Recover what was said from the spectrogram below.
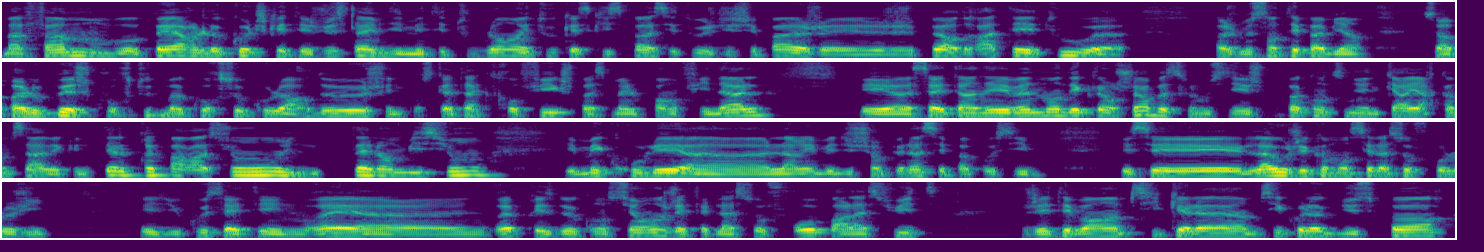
ma femme, mon beau-père, le coach qui était juste là, il me dit mais t'es tout blanc et tout, qu'est-ce qui se passe et tout. Je dis je sais pas, j'ai peur de rater et tout. Euh. Enfin, je me sentais pas bien. Ça va pas louper, je cours toute ma course au couloir 2, je fais une course catastrophique, je passe même pas en finale. Et euh, ça a été un événement déclencheur parce que je me suis dit je peux pas continuer une carrière comme ça avec une telle préparation, une telle ambition et m'écrouler à l'arrivée du championnat, c'est pas possible. Et c'est là où j'ai commencé la sophrologie. Et du coup, ça a été une vraie, une vraie prise de conscience. J'ai fait de la sophro par la suite. J'ai été voir un psychologue, un psychologue du sport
